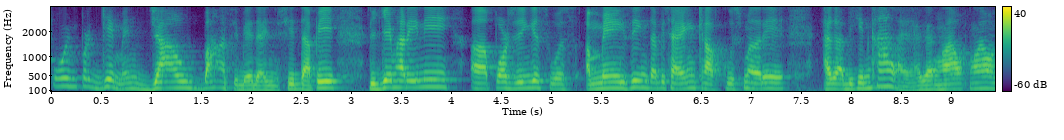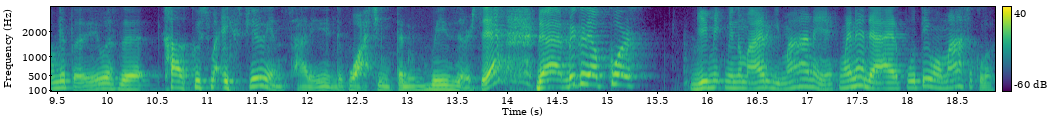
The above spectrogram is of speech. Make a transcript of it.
poin per game. Men. Jauh banget sih bedanya sih. Tapi di game hari ini, uh, Porzingis was amazing. Tapi sayangnya Kyle Kuzma tadi agak bikin kalah ya. Agak ngelawak-ngelawak gitu. It was the Kyle Kuzma experience hari ini untuk Washington Wizards ya. Dan berikutnya of course, gimmick minum air gimana ya? Kemarin ada air putih mau masuk loh.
